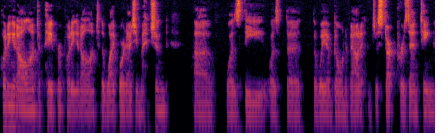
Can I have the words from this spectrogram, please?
putting it all onto paper, putting it all onto the whiteboard, as you mentioned, uh, was the was the the way of going about it, and just start presenting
